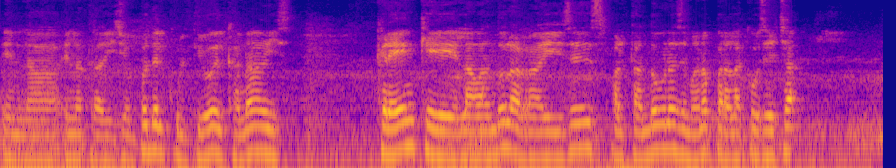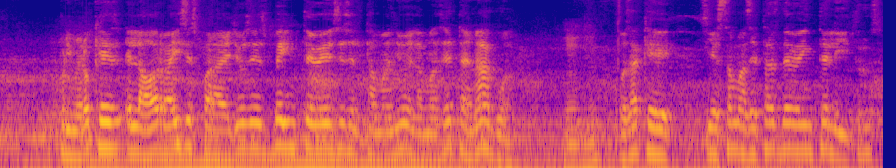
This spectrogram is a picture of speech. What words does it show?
en la, en la tradición pues, del cultivo del cannabis creen que lavando las raíces, faltando una semana para la cosecha, primero que el lavado de raíces para ellos es 20 veces el tamaño de la maceta en agua. O sea que si esta maceta es de 20 litros,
